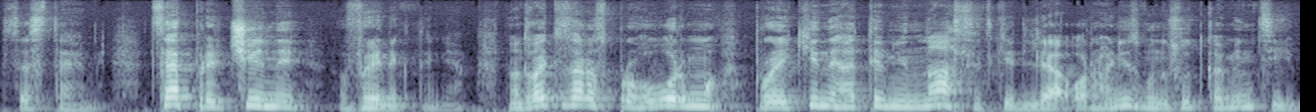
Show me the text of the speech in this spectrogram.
системі. Це причини виникнення. Ну давайте зараз проговоримо про які негативні наслідки для організму несуть камінці.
